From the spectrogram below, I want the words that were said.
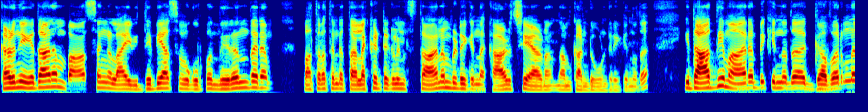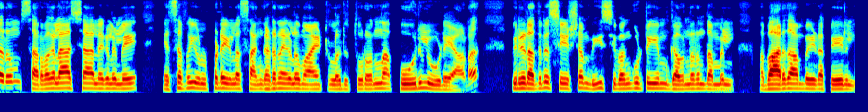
കഴിഞ്ഞ ഏതാനും മാസങ്ങളായി വിദ്യാഭ്യാസ വകുപ്പ് നിരന്തരം പത്രത്തിന്റെ തലക്കെട്ടുകളിൽ സ്ഥാനം പിടിക്കുന്ന കാഴ്ചയാണ് നാം കണ്ടുകൊണ്ടിരിക്കുന്നത്. ഇതാദ്യം ആരംഭിക്കുന്നത് ഗവർണറും സർവകലാശാലകളിലെ എസ് എഫ് ഐ ഉൾപ്പെടെയുള്ള സംഘടനകളുമായിട്ടുള്ള ഒരു തുറന്ന പോരിലൂടെയാണ്. പിന്നീട് അതിനുശേഷം വി ശിവൻകുട്ടിയും ഗവർണറും തമ്മിൽ ഭാരതാംബയുടെ പേരിൽ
